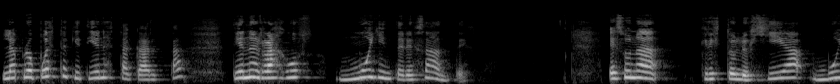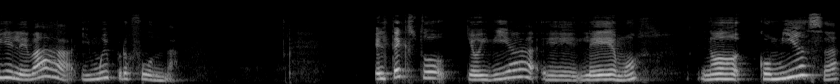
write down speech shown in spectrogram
La propuesta que tiene esta carta tiene rasgos muy interesantes. Es una cristología muy elevada y muy profunda. El texto que hoy día eh, leemos no, comienza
